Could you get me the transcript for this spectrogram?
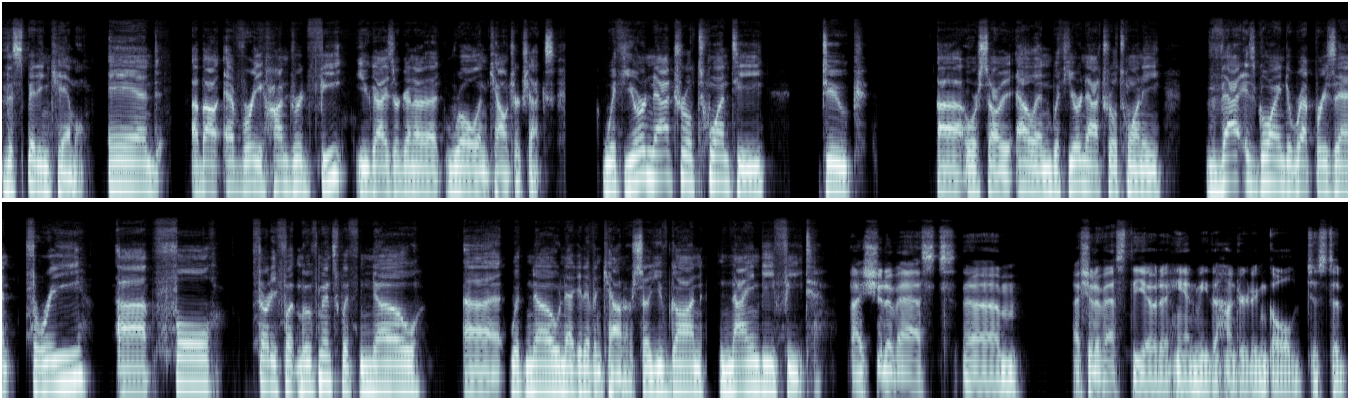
the spitting camel. And about every 100 feet, you guys are going to roll encounter checks. With your natural 20, Duke, uh, or sorry, Ellen, with your natural 20, that is going to represent three uh, full 30 foot movements with no uh, with no negative encounter. So you've gone 90 feet. I should have asked um, I should have asked Theo to hand me the 100 in gold just to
